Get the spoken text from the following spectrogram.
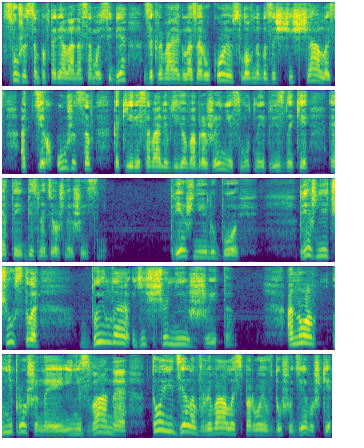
с ужасом повторяла она самой себе, закрывая глаза рукой, словно бы защищалась от тех ужасов, какие рисовали в ее воображении смутные признаки этой безнадежной жизни. Прежняя любовь, прежнее чувство было еще не изжито. Оно непрошенное и незваное то и дело врывалось порою в душу девушки,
